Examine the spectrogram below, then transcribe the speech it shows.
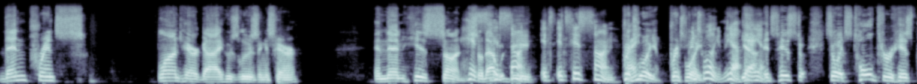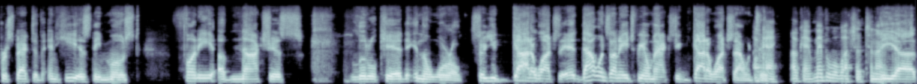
then Prince blonde hair guy who's losing his hair, and then his son. His, so that his would son. be It's it's his son, Prince right? William. Prince William. Prince William. Yeah, yeah, yeah, yeah. it's his so it's told through his perspective and he is the most funny obnoxious little kid in the world so you gotta watch it that one's on hbo max you gotta watch that one too Okay, okay. Maybe we'll watch that tonight. the uh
